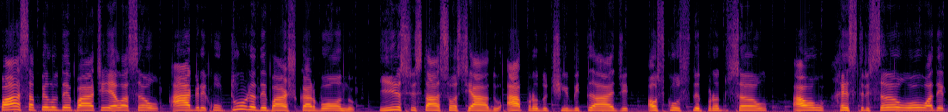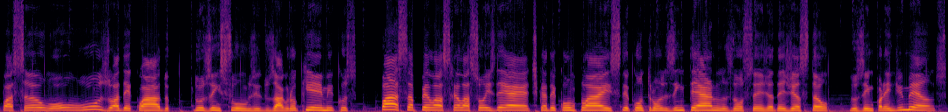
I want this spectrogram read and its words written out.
passa pelo debate em relação à agricultura de baixo carbono, e isso está associado à produtividade, aos custos de produção, à restrição ou adequação ou uso adequado dos insumos e dos agroquímicos, passa pelas relações de ética, de compliance, de controles internos, ou seja, de gestão dos empreendimentos,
